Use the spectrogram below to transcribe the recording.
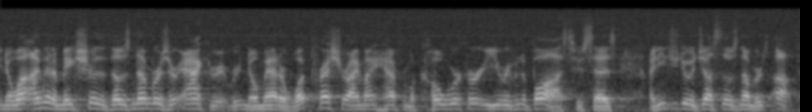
you know what, I'm going to make sure that those numbers are accurate no matter what pressure I might have from a coworker or even a boss who says, I need you to adjust those numbers up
